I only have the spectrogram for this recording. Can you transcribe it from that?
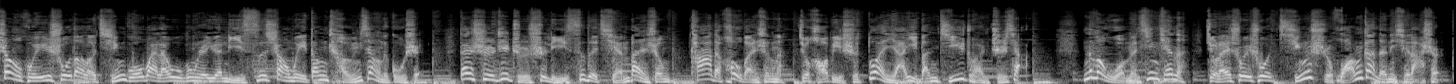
上回说到了秦国外来务工人员李斯上位当丞相的故事，但是这只是李斯的前半生，他的后半生呢，就好比是断崖一般急转直下。那么我们今天呢，就来说一说秦始皇干的那些大事儿。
